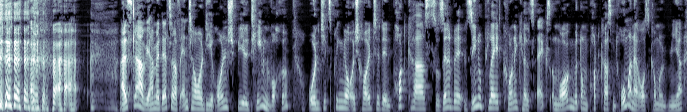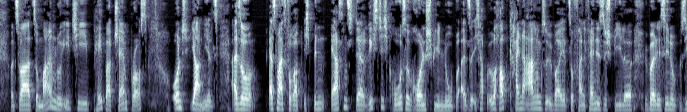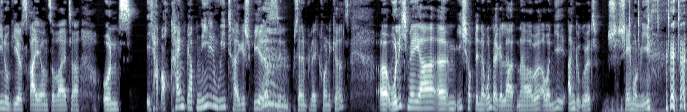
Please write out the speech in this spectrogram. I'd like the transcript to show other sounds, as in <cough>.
Alles klar, wir haben ja derzeit auf Endtower die Rollenspiel-Themenwoche und jetzt bringen wir euch heute den Podcast zu Xenoblade Chronicles X und morgen wird noch ein Podcast mit Roman herauskommen und mit mir und zwar zu Mario Luigi Paper Champ Bros. Und ja, Nils, also erstmal als vorab, ich bin erstens der richtig große Rollenspiel-Noob. Also ich habe überhaupt keine Ahnung so über jetzt so Final Fantasy Spiele, über die Xenogears Reihe und so weiter. Und ich habe auch kein, ich habe nie den Wii-Teil gespielt, also <gasps> Xenoblade Chronicles. Äh, obwohl ich mir ja äh, im E-Shop den heruntergeladen habe, aber nie angerührt. Shame on me. <laughs>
